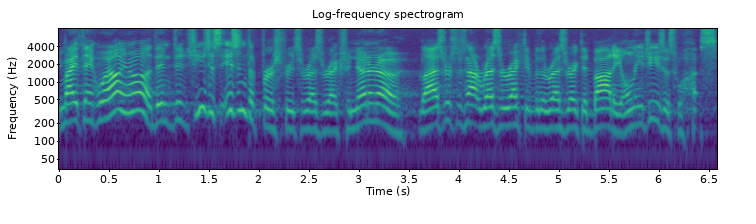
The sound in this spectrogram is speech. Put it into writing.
You might think, well, you know, then Jesus isn't the first fruits of resurrection. No, no, no. Lazarus was not resurrected with a resurrected body, only Jesus was.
